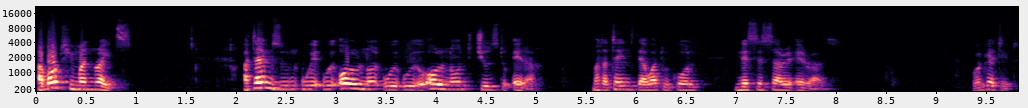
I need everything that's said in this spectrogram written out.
about human rights. At times we, we, all not we, we all not choose to err, but at times they are what we call necessary errors. We get it.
